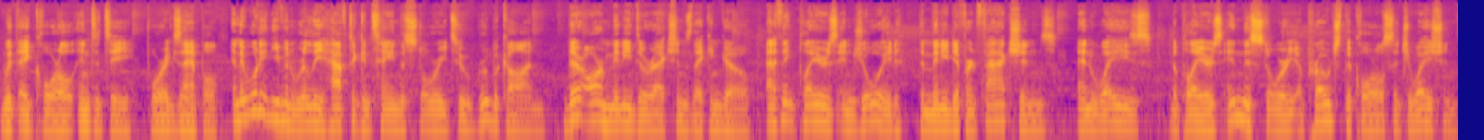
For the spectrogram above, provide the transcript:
with a coral entity, for example. And they wouldn't even really have to contain the story to Rubicon. There are many directions they can go, and I think players enjoyed the many different factions and ways the players in this story approach the coral situation.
